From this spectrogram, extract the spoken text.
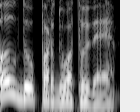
baldų parduotuvė.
